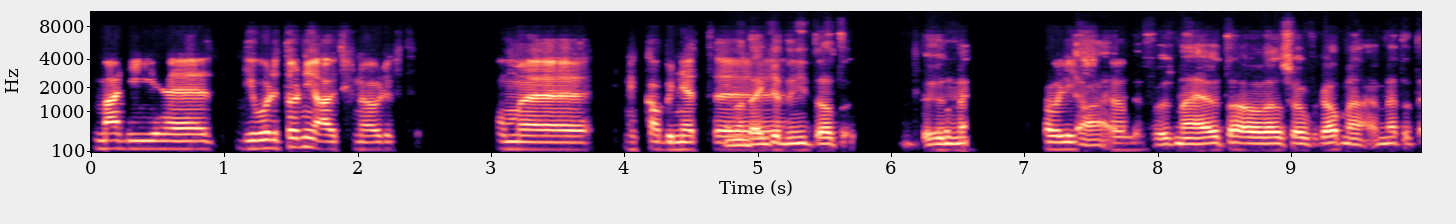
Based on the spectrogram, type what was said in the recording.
maar die, eh, die worden toch niet uitgenodigd om eh, in een kabinet Ja, maar denk je eh niet dat hun ja, komen. volgens mij hebben we het daar al wel eens over gehad, maar met het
